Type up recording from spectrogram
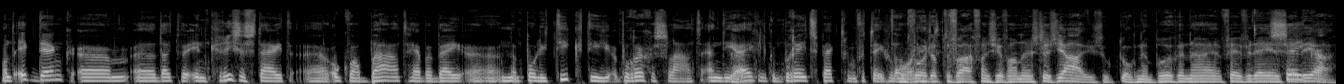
want ik denk ehm, eh, dat we in crisistijd eh, ook wel baat hebben bij eh, een politiek die bruggen slaat en die Ja. eigenlijk een breed spectrum Het vertegenwoordigt. antwoord op de vraag van Sylvanus is dus ja. U zoekt ook naar bruggen naar VVD en Zeker. CDA.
